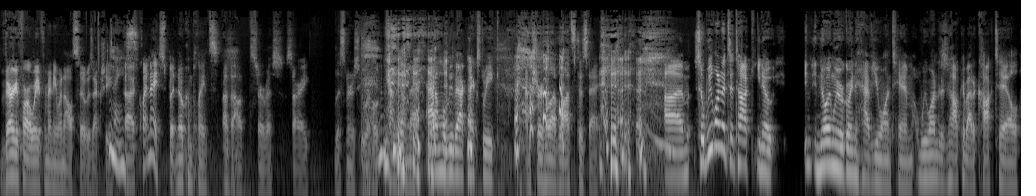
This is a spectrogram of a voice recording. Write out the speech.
very far away from anyone else. So it was actually Nice. uh, quite nice, but no complaints about service. Sorry, listeners who were hoping counting on that. Adam will be back next week. I'm sure he'll have lots to say. Um, so we wanted to talk, you know, knowing we were going to have you on, Tim, we wanted to talk about a cocktail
